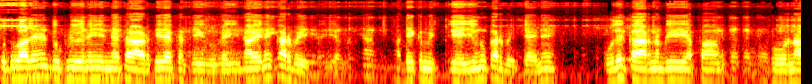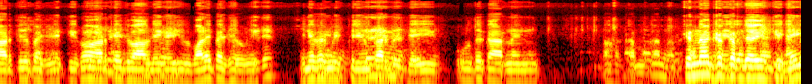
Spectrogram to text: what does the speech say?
ਤੋਂ ਬਾਅਦ ਇਹਨੇ ਦੁਖੀ ਹੋਏ ਨੇ ਇੰਨਾ ਤਾਂ ਆੜਤੀ ਦਾ ਕਰਤੇ ਹੋ ਗਿਆ ਜੀ ਨਾਲੇ ਇਹਨੇ ਘਰ ਵੇਚਿਆ ਜੀ ਆਪਣਾ। ਸਾਡੇ ਇੱਕ ਮਿਸਤਰੀ ਹੈ ਜੀ ਉਹਨੂੰ ਘਰ ਵੇਚਿਆ ਇਹਨੇ। ਉਹਦੇ ਕਾਰਨ ਵੀ ਆਪਾਂ ਹੋਰ ਨਾਲ ਆੜਤੀ ਦੇ ਪੈਸੇ ਦੇ ਕਿਉਂ ਆੜਤੀ ਜਵਾਬ ਦੇ ਗਏ ਜੀ ਵਾਲੇ ਪੈਸੇ ਹੋ ਗਏ। ਇਹਨੇ ਫਿਰ ਮਿਸਤਰੀ ਨੂੰ ਘਰ ਵੇਚਿਆ ਜੀ ਉਹਦੇ ਕਾਰਨ ਇਹਨੂੰ ਆਹ ਕੰਮ ਕਰਨਾ ਕਿੰਨਾ ਕੁ ਕਰਜ਼ਾਈ ਸੀ ਜੀ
